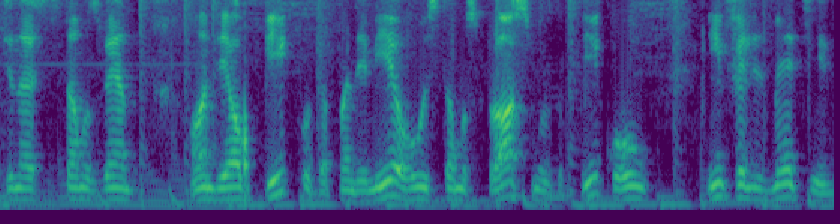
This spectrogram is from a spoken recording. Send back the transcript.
que nós estamos vendo, onde é o pico da pandemia, ou estamos próximos do pico, ou Infelizmente,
